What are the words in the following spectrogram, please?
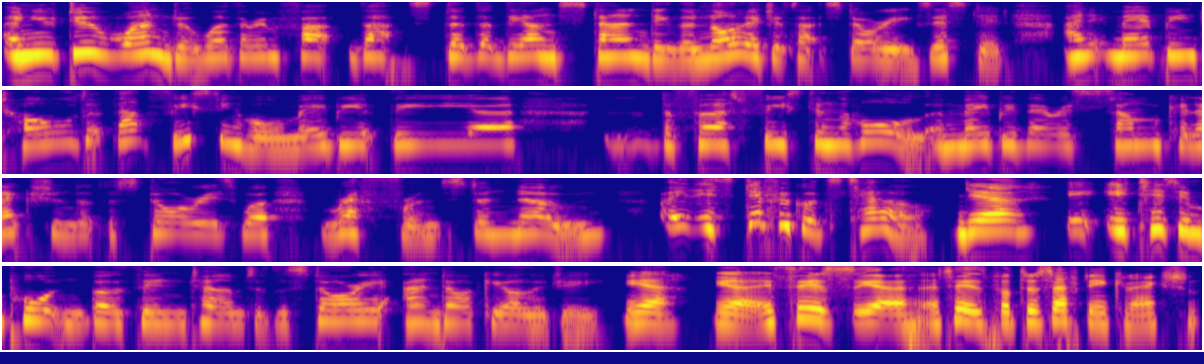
And you do wonder whether, in fact, that's the, the, the, understanding, the knowledge of that story existed. And it may have been told at that feasting hall, maybe at the, uh, the first feast in the hall. And maybe there is some connection that the stories were referenced and known. It's difficult to tell. Yeah. It, it is important both in terms of the story and archaeology. Yeah. Yeah. It is. Yeah, it is. But there's definitely a connection.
